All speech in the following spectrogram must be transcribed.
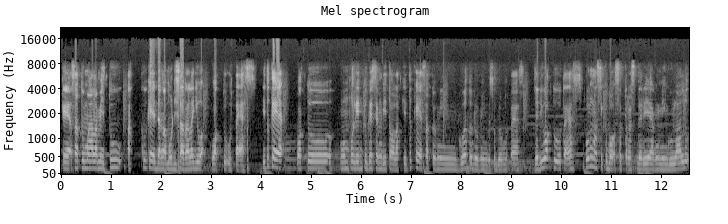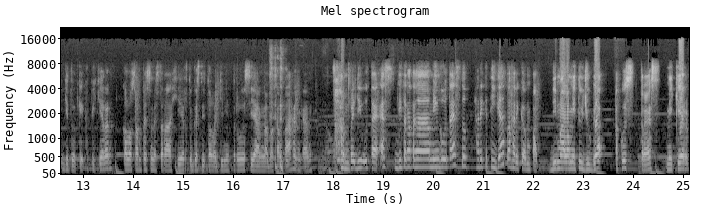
kayak satu malam itu aku kayak udah nggak mau di sana lagi wak- waktu UTS itu kayak waktu ngumpulin tugas yang ditolak itu kayak satu minggu atau dua minggu sebelum UTS jadi waktu UTS pun masih kebawa stres dari yang minggu lalu gitu. Kayak kepikiran kalau sampai semester akhir tugas ditolak gini terus ya nggak bakal tahan kan. Sampai di UTS di tengah-tengah minggu UTS tuh hari ketiga atau hari keempat. Di malam itu juga aku stres mikir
